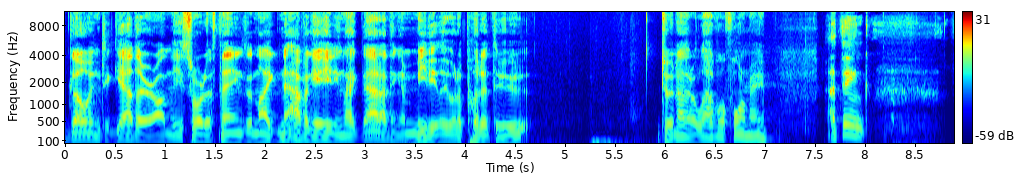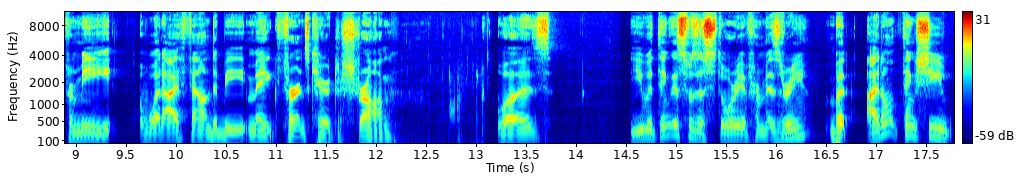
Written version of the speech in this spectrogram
going together on these sort of things and like navigating like that, I think immediately would have put it through to another level for me. I think for me, what I found to be make Fern's character strong was you would think this was a story of her misery, but I don't think she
